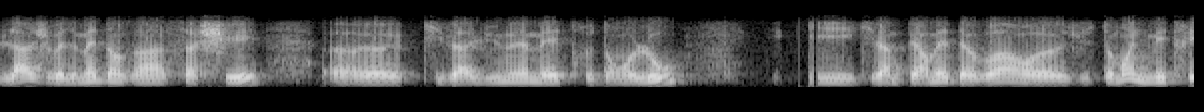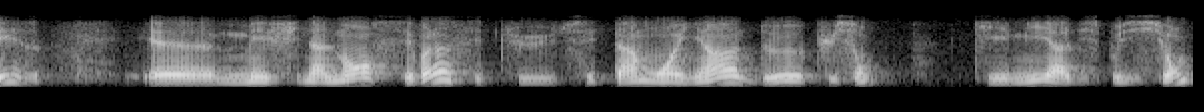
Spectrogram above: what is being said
là, je vais le mettre dans un sachet euh, qui va lui-même être dans l'eau, qui, qui va me permettre d'avoir euh, justement une maîtrise. Mais finalement, c'est voilà, c'est un moyen de cuisson qui est mis à disposition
